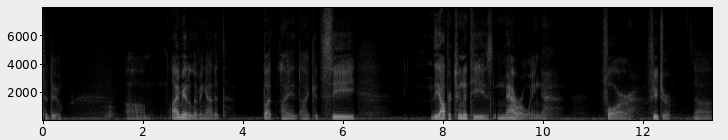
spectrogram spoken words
to do. Um, I made a living at it, but I I could see the opportunities narrowing for future uh,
